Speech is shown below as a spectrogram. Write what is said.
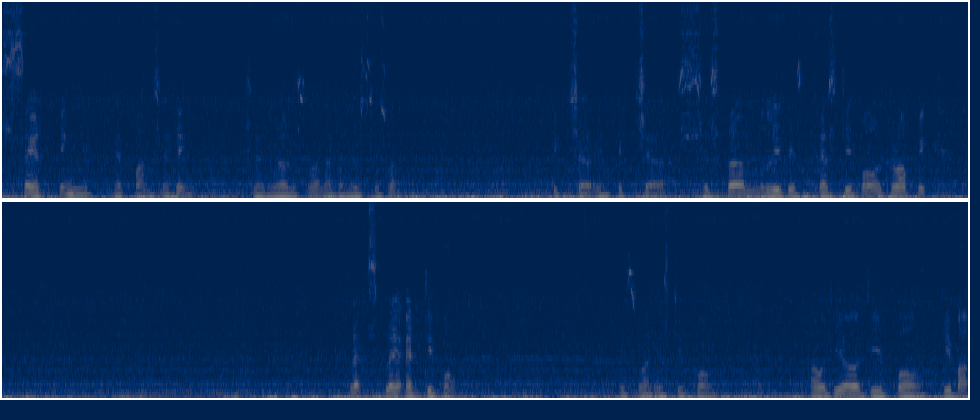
Setting advanced setting. General this one I don't use this one. Picture in picture system leave it as default graphic. Let's play at default this one is default audio default debug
